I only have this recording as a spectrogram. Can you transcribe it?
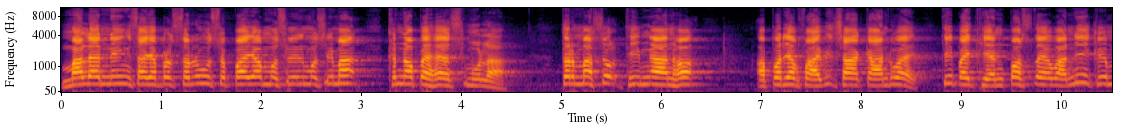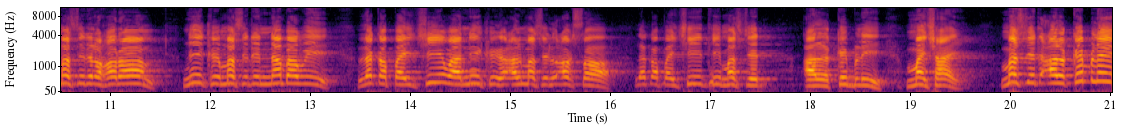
Malam ini saya berseru supaya muslim muslimat kena faham semula termasuk ทีมงานเขาอปริยฝ่ายวิชาการด้วย ที่ไปเขียนโปสเตอร์ว่านี่คือมัสยิดอัลฮารอมนี่คือมัสยิดนบาวี แล้วก็ไปชี้ว่านี่คืออัลมัสยิดอักซาแล้วก็ไปชี้ที่มัสยิดอัลกิบลีไม่ใช่ มัสยิดอัลกิบลี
